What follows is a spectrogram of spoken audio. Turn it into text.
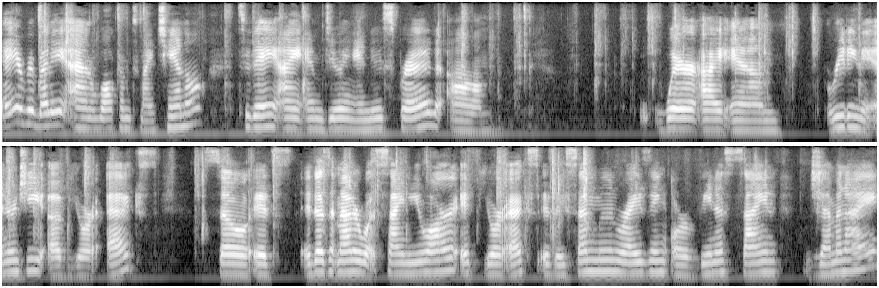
Hey everybody and welcome to my channel. Today I am doing a new spread um, where I am reading the energy of your ex. So it's it doesn't matter what sign you are. If your ex is a sun, moon, rising, or Venus sign Gemini,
